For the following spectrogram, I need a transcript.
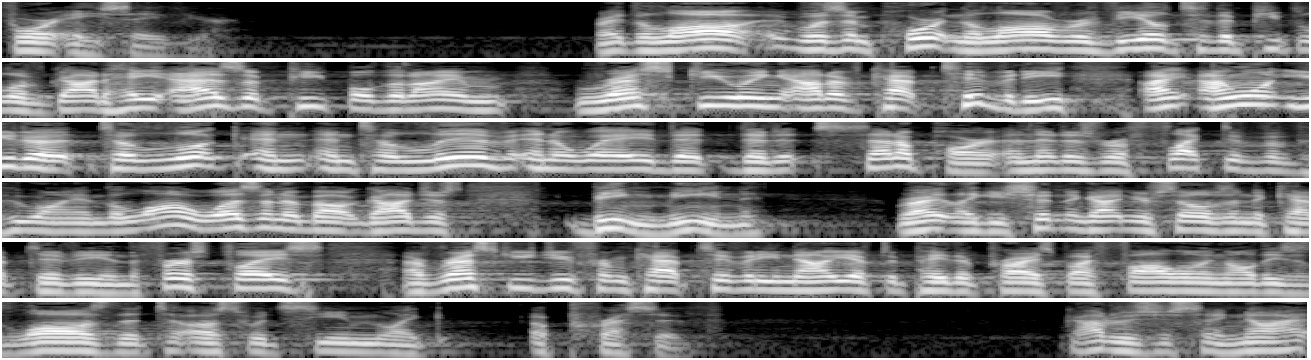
for a Savior. Right? The law was important. The law revealed to the people of God hey, as a people that I am rescuing out of captivity, I, I want you to, to look and, and to live in a way that, that it's set apart and that is reflective of who I am. The law wasn't about God just being mean, right? Like you shouldn't have gotten yourselves into captivity in the first place. I've rescued you from captivity. Now you have to pay the price by following all these laws that to us would seem like oppressive. God was just saying, No, I,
